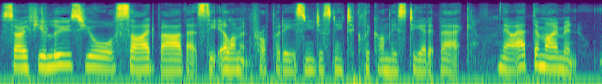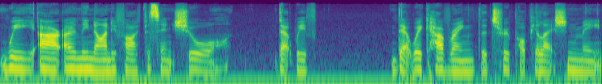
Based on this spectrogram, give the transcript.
So if you lose your sidebar, that's the element properties and you just need to click on this to get it back. Now at the moment we are only 95% sure that we've that we're covering the true population mean.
